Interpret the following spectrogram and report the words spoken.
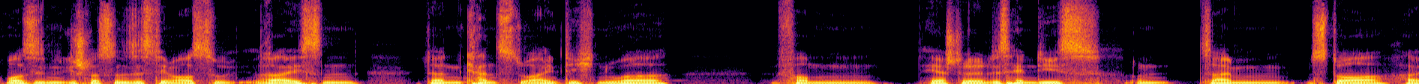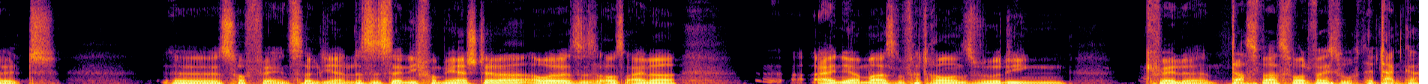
um aus diesem geschlossenen System auszureißen, dann kannst du eigentlich nur vom Hersteller des Handys und seinem Store halt äh, Software installieren. Das ist ja nicht vom Hersteller, aber das ist aus einer einigermaßen vertrauenswürdigen Quelle. Das war das Wort, was ich suchte. Danke.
